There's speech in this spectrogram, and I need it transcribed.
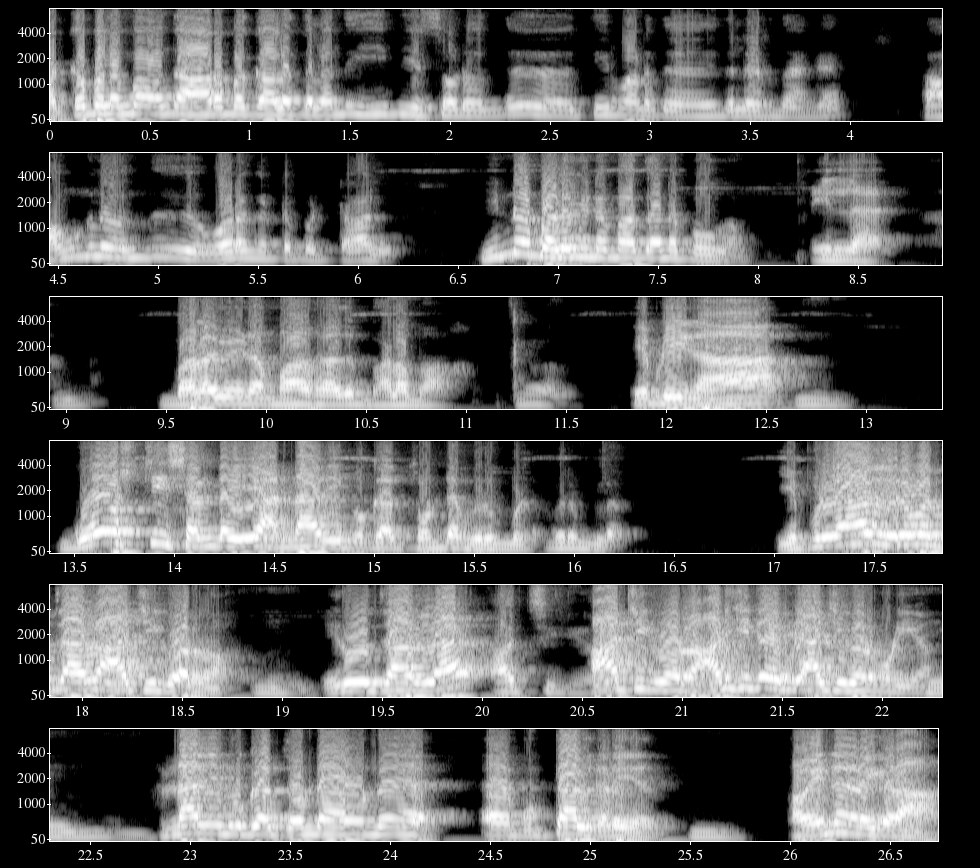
பக்கபலமா வந்து ஆரம்ப காலத்துல இருந்து இபிஎஸ் ஓட வந்து தீர்மானத்தை இதுல இருந்தாங்க. அவங்களும் வந்து ஓரங்கட்டப்பட்டால் இன்னும் பலவீனமா தானே போகும். இல்ல. பலவீனமாகாது பலமாகும். எப்படின்னா கோஷ்டி சண்டையை அதிமுக தொண்டை விரும்பல. விரும்பல. எப்படியாவது இருபத்தி ஆறுல ஆட்சிக்கு வரணும். இருபத்தி ஆறுல ஆட்சிக்கு ஆட்சிக்கு வரணும். அடிச்சுட்டா எப்படி ஆட்சிக்கு வர முடியும்? அதிமுக தொண்டை ஒண்ணு முட்டாள் கிடையாது. அவன் என்ன நினைக்கிறான்.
